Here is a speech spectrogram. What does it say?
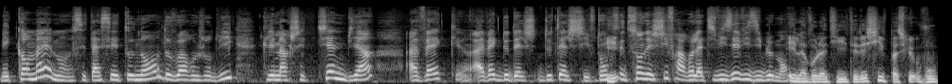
mais quand même, c'est assez étonnant de voir aujourd'hui que les marchés tiennent bien avec avec de, de tels chiffres. Donc, ce sont des chiffres à relativiser visiblement. Et la volatilité des chiffres, parce que vous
